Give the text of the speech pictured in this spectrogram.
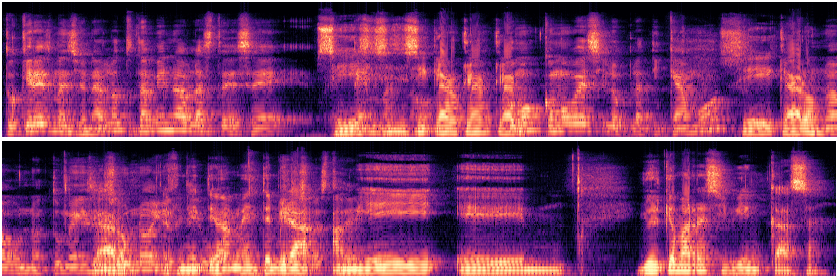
¿Tú quieres mencionarlo? Tú también hablaste de ese. Sí, tema, sí, sí, sí, claro, claro, claro. ¿Cómo, ves si lo platicamos? Sí, claro. Uno a uno. Tú me dices uno y yo Definitivamente, mira, a mí. Eh, yo el que más recibí en casa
